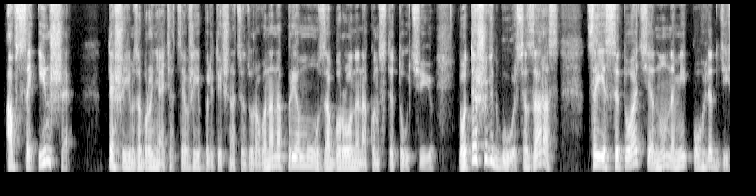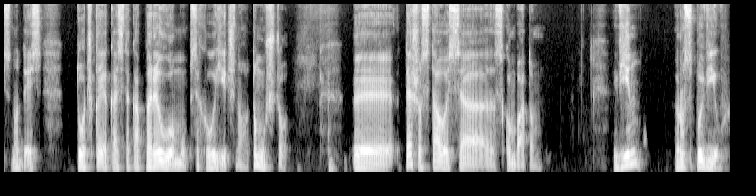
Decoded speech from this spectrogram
а все інше. Те, що їм забороняється, це вже є політична цензура. Вона напряму заборонена конституцією. От те, що відбулося зараз, це є ситуація. Ну, на мій погляд, дійсно, десь точка якась така перелому психологічного, тому що е, те, що сталося з комбатом, він розповів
